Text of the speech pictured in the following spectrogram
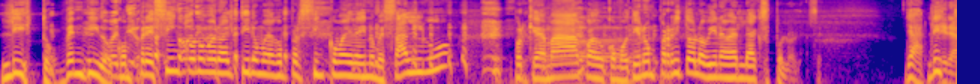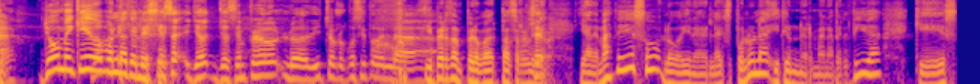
Listo, vendido. Vendido. Compré cinco números al tiro, me voy a comprar cinco más y de ahí no me salgo. Porque además, cuando, como tiene un perrito, lo viene a ver la expolola. Ya, listo. Mira. Yo me quedo No, por la es que esa- yo, yo siempre lo, lo he dicho a propósito de la. Y perdón, pero la Sí. idea. Y además de eso, lo viene a ver la expolola y tiene una hermana perdida que es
